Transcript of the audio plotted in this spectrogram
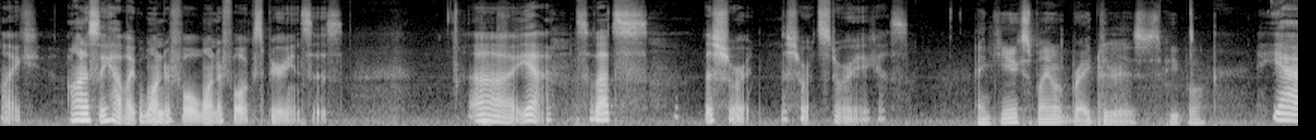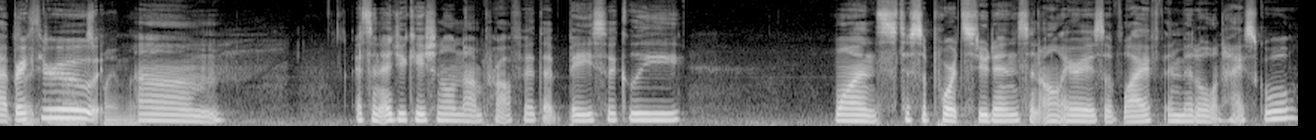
like, honestly, have like wonderful, wonderful experiences. Uh, yeah. So that's the short, the short story, I guess. And can you explain what Breakthrough is to people? Yeah, I did not Breakthrough. Um, it's an educational nonprofit that basically wants to support students in all areas of life in middle and high school.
